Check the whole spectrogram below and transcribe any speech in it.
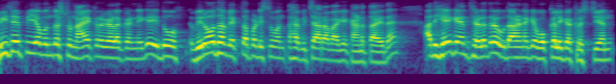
ಬಿ ಜೆ ಪಿಯ ಒಂದಷ್ಟು ನಾಯಕರುಗಳ ಕಣ್ಣಿಗೆ ಇದು ವಿರೋಧ ವ್ಯಕ್ತಪಡಿಸುವಂತಹ ವಿಚಾರವಾಗಿ ಕಾಣ್ತಾ ಇದೆ. ಅದು ಹೇಗೆ ಅಂತ ಹೇಳಿದ್ರೆ ಉದಾಹರಣೆಗೆ Vokkaliga Christian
